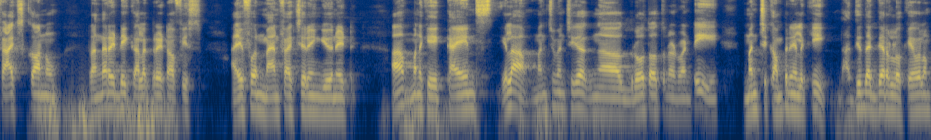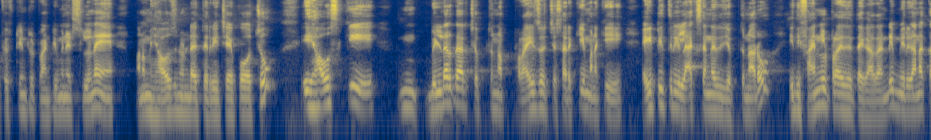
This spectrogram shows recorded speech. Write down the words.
Foxconn Rangareddy collectorate office iPhone manufacturing unit మనకి కైన్స్ ఇలా మంచి మంచిగా గ్రోత్ అవుతున్నటువంటి మంచి కంపెనీలకి అతి దగ్గరలో కేవలం ఫిఫ్టీన్ టు ట్వంటీ మినిట్స్లోనే మనం ఈ హౌస్ నుండి అయితే రీచ్ అయిపోవచ్చు. ఈ హౌస్కి బిల్డర్ గారు చెప్తున్న ప్రైస్ వచ్చేసరికి మనకి ఎయిటీ త్రీ ల్యాక్స్ అనేది చెప్తున్నారు. ఇది ఫైనల్ ప్రైస్ అయితే కాదండి. మీరు కనుక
